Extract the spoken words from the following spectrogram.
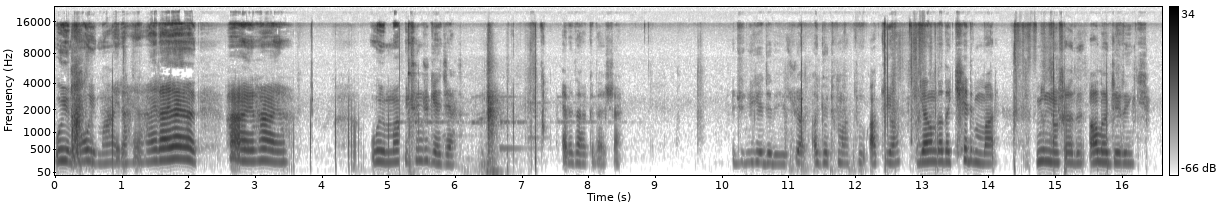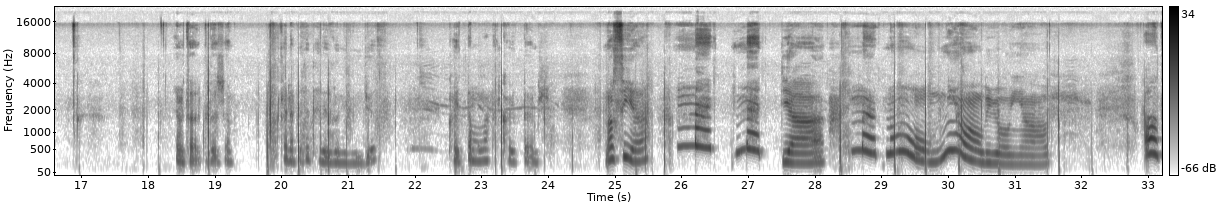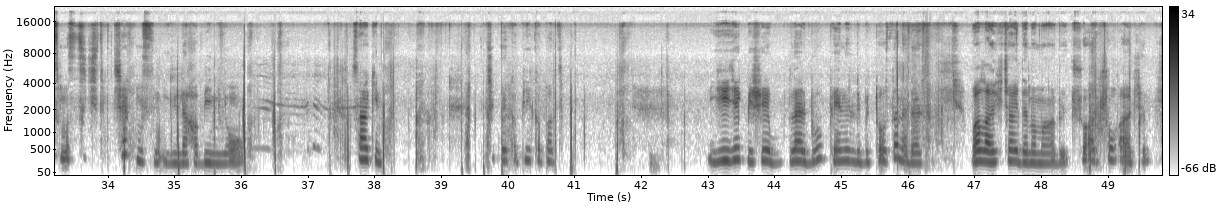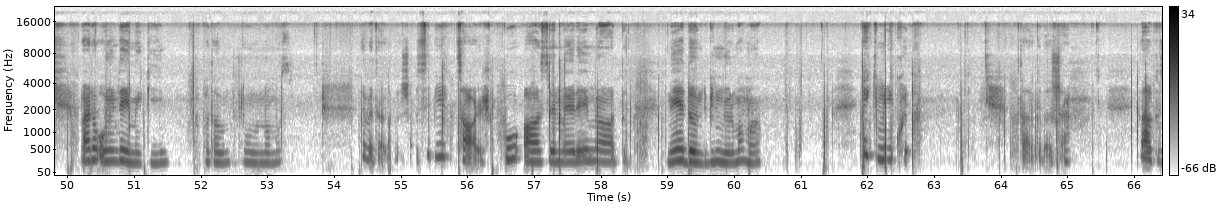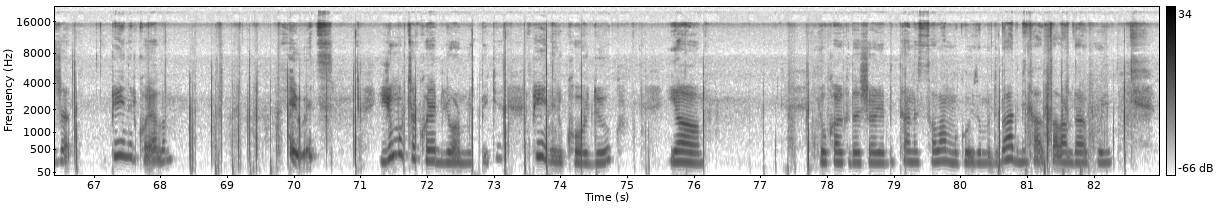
Uyuma uyuma hayır hayır hayır hayır hayır hayır hayır. Uyuma. Üçüncü gece. Evet arkadaşlar. Üçüncü gecedeyiz. Şu an götümü atıyor, yanımda da kedim var. Minnoş adı. Alacarenk evet arkadaşlar. Kanepede televizyon izleyeceğiz. Kayıtta mı lan? Kayıttaymış. Nasıl ya? Mert Mert ya. Mert ne oldu? Niye ağlıyorsun ya? Altıma sıçtıracak mısın illa habin ya? Sakin. Çık böyle kapıyı kapat. Yiyecek bir şeyler bu. Peynirli bir tosta ne dersin? Vallahi hiç ay demem abi. Şu an çok açım. Bari oyunda yemek yiyeyim. Kapatalım. Ne olur ne olmaz. Evet arkadaşlar. bir tarif. Bu ASMR mi artık? Neye döndü bilmiyorum ama. Ekmeği koy. Arkadaşlar. Arkadaşlar peynir koyalım. Evet. Yumurta koyabiliyor muyuz peki? Peyniri koyduk. Ya Yok arkadaşlar ya bir tane salam mı koysam acaba? Hadi bir tane salam daha koyayım.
